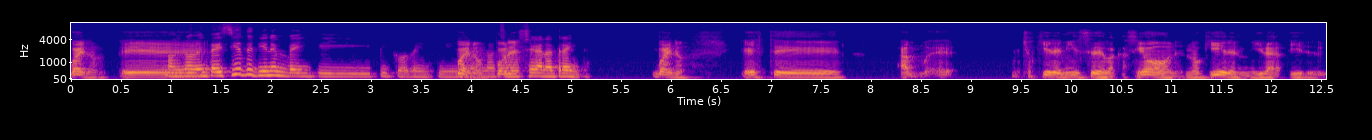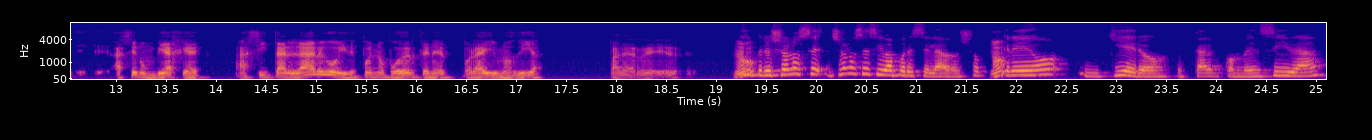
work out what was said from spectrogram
bueno. Eh... Los 97 tienen 20 y pico, 20. Bueno, no, llegan a 30. Bueno, este. Eh, muchos quieren irse de vacaciones, no quieren ir a, ir hacer un viaje así tan largo y después no poder tener por ahí unos días para ¿no? Sí, pero yo no sé, yo no sé si va por ese lado. Yo creo y quiero estar convencida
